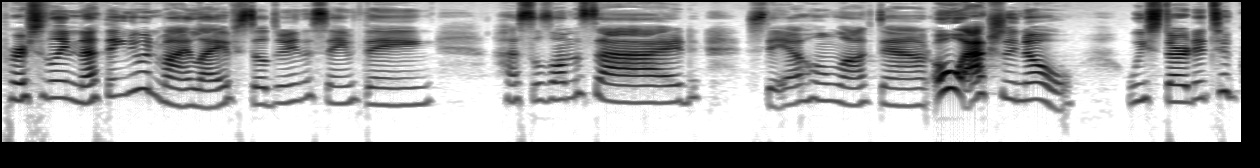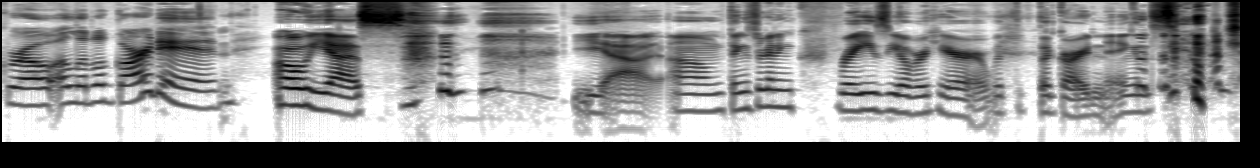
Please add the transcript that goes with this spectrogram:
Personally, nothing new in my life. Still doing the same thing. Hustles on the side, stay at home lockdown. Oh, actually, no. We started to grow a little garden. Oh, yes. yeah. Um, things are getting crazy over here with the gardening and such.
